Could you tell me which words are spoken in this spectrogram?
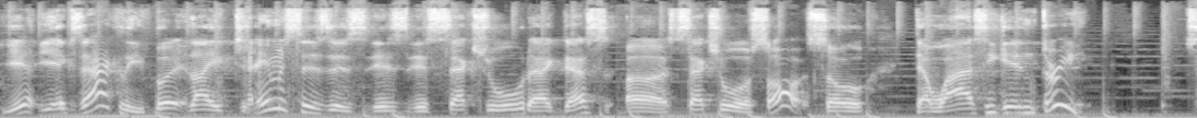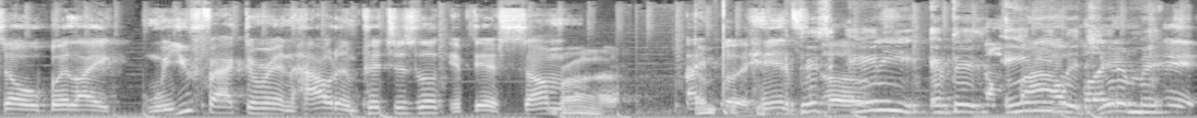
yeah, yeah, exactly. But like Jameson's is is is sexual. Like that's uh sexual assault. So that why is he getting three? So, but like when you factor in how them pitches look, if there's some Bruh. type of If there's any, if there's any foul play, legitimate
